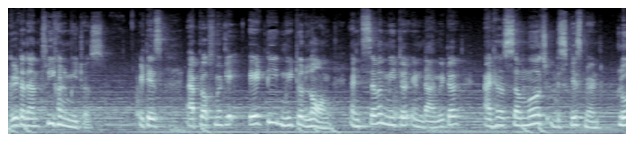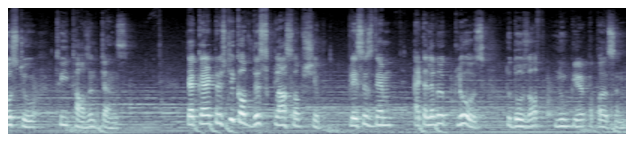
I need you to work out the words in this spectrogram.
greater than 300 meters. It is approximately 80 meter long and 7 meter in diameter and has a submerged displacement close to 3000 tons. The characteristic of this class of ship places them at a level close to those of nuclear propulsion.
